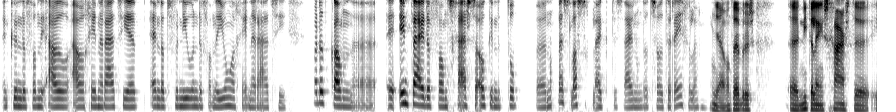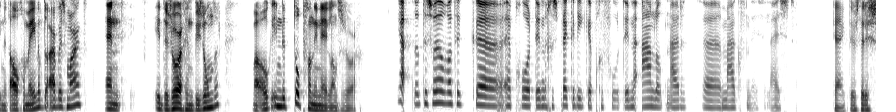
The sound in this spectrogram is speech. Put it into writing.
en kunde van die oude, oude generatie hebt en dat vernieuwende van de jonge generatie. Maar dat kan in tijden van schaarste ook in de top nog best lastig blijken te zijn om dat zo te regelen. Ja, want we hebben dus uh, niet alleen schaarste in het algemeen op de arbeidsmarkt en in de zorg in het bijzonder, maar ook in de top van die Nederlandse zorg. Ja, dat is wel wat ik uh, heb gehoord in de gesprekken die ik heb gevoerd in de aanloop naar het uh, maken van deze lijst. Kijk, dus er, is,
